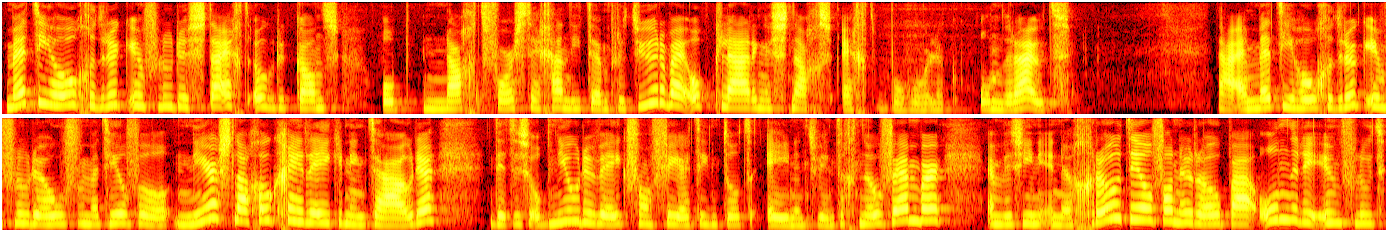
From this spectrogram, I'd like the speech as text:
met die hoge drukinvloeden stijgt ook de kans op nachtvorst en gaan die temperaturen bij opklaringen s'nachts echt behoorlijk onderuit. Nou, en met die hoge drukinvloeden hoeven we met heel veel neerslag ook geen rekening te houden. Dit is opnieuw de week van 14 tot 21 november. En we zien in een groot deel van Europa onder de invloed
